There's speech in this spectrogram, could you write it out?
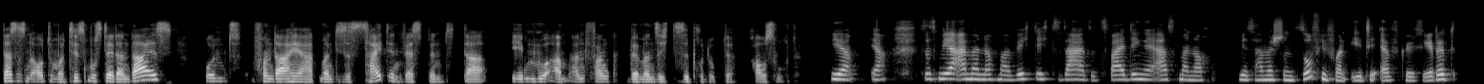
das ist ein Automatismus, der dann da ist und von daher hat man dieses Zeitinvestment da eben nur am Anfang, wenn man sich diese Produkte raussucht. Ja, ja. Das ist mir einmal nochmal wichtig zu sagen. Also zwei Dinge erstmal noch. Jetzt haben wir schon so viel von ETF geredet.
